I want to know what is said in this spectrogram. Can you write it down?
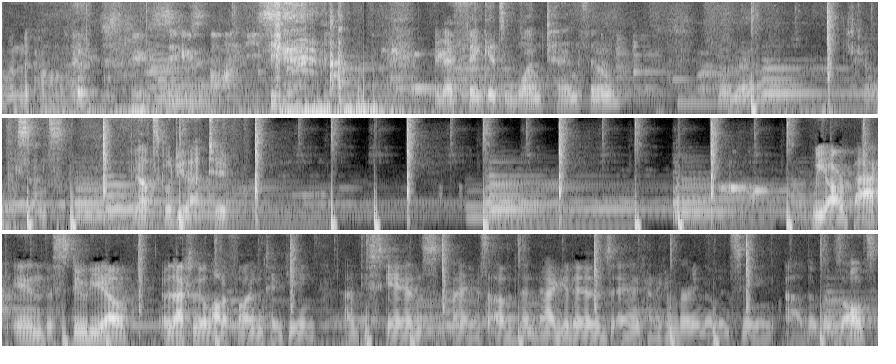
wonder. Oh, like, just who's on these. like I think it's 110 film format, which kind of makes sense. yeah, let's go do that too. We are back in the studio. It was actually a lot of fun taking uh, the scans, I guess, of the negatives and kind of converting them and seeing uh, the results.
